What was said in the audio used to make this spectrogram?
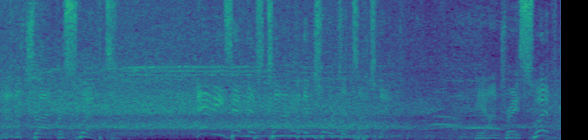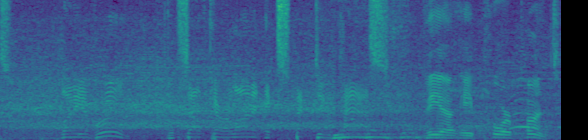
Another try for Swift. And he's in this time for the Georgia touchdown. D'Andre Swift, plenty of room. With South Carolina expecting pass. Via a poor punt.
